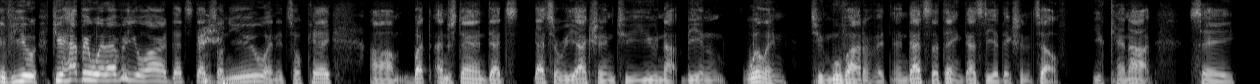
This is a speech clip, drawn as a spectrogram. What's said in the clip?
if you if you're happy whatever you are, that's that's on you and it's okay. Um, but understand that's that's a reaction to you not being willing to move out of it, and that's the thing. That's the addiction itself. You cannot say,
